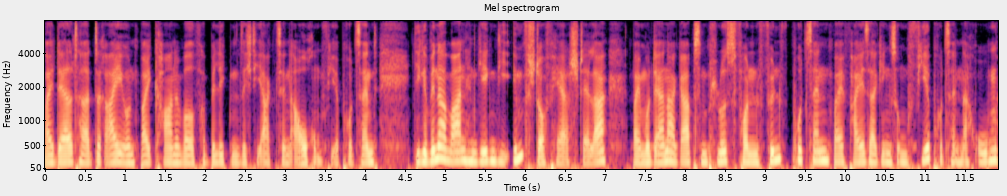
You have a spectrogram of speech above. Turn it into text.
bei Delta 3 und bei Carnival verbilligten sich die Aktien auch um 4%. Die Gewinner waren hingegen die Impfstoffhersteller. Bei Moderna gab es ein Plus von 5%, bei Pfizer ging es um 4% nach oben.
